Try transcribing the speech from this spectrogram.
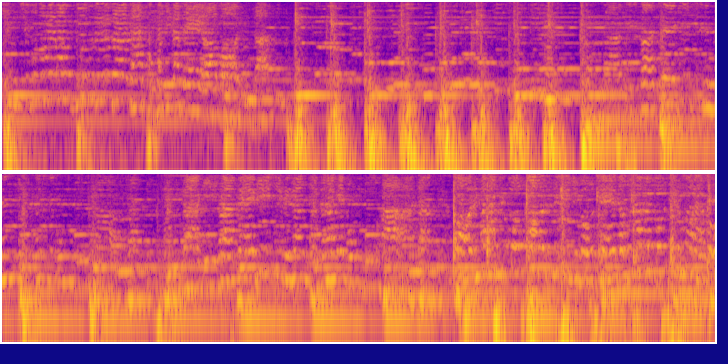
춤추고 노래만 부르다가 강아지가 되어버린다. 강아지가 되기 싫으면 얌전하게 공부하자. 얼마나 듣고 어른을 이기고 대답을 안 하고 질문만 하고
